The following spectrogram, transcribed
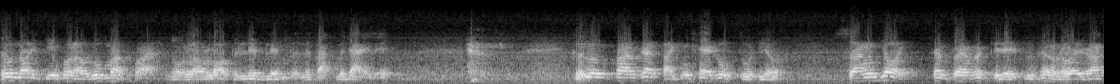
รู้น้อยจริงพวกเรารู้มากกว่า เราล่อเป็นเล่มๆเลยแล้วตัดไม่ได้เลยก็ลงความแค่ตัดกันแค่รูปตัวเดียว สังย่อยท่านแปลว่ากิเลสเป็นเครื่องร้อยรัก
